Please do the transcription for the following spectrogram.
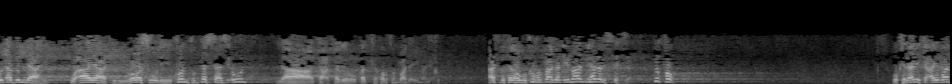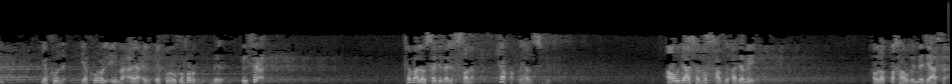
قل أب الله وآياته ورسوله كنتم تستهزئون لا تعتذروا قد كفرتم بعد إيمانكم. أثبت لهم الكفر بعد الإيمان بهذا الاستهزاء بالقول وكذلك أيضا يكون يكون الإيمان يكون الكفر بالفعل. كما لو سجد للصنم كفر بهذا السجود. أو داس المصحف بقدميه. أو لطخه بالنجاسة.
